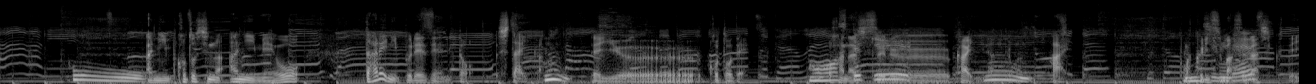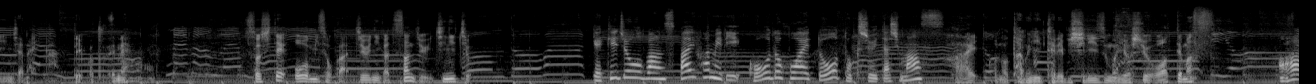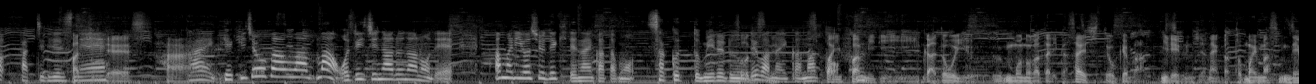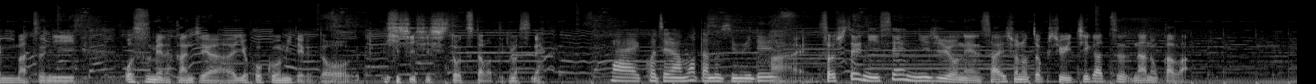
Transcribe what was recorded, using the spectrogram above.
おー。アニ今年のアニメを誰にプレゼントしたいかうん。っていうことでお話しす。る回になってます、はい、まあクリスマスらしくていいんじゃないかっていうことでね。そして大晦日12月31日を劇場版スパイファミリーコードホワイトを特集いたします。はいこのためにテレビシリーズも予習終わってます。あ、バッチリですね。です。ははい。い、劇場版はまあオリジナルなのであまり予習できてない方もサクッと見れるのではないかなスと、パイファミリーがどういう物語かさえ知っておけば見れるんじゃないかと思います。年末におすすめな感じや予告を見てるとひしひしと伝わってきますねはい、こちらも楽しみです、はい、そして2024年最初の特集1月7日は。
